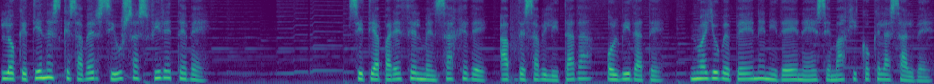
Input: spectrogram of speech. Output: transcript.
Lo que tienes que saber si usas Fire TV. Si te aparece el mensaje de app deshabilitada, olvídate, no hay VPN ni DNS mágico que la salve.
